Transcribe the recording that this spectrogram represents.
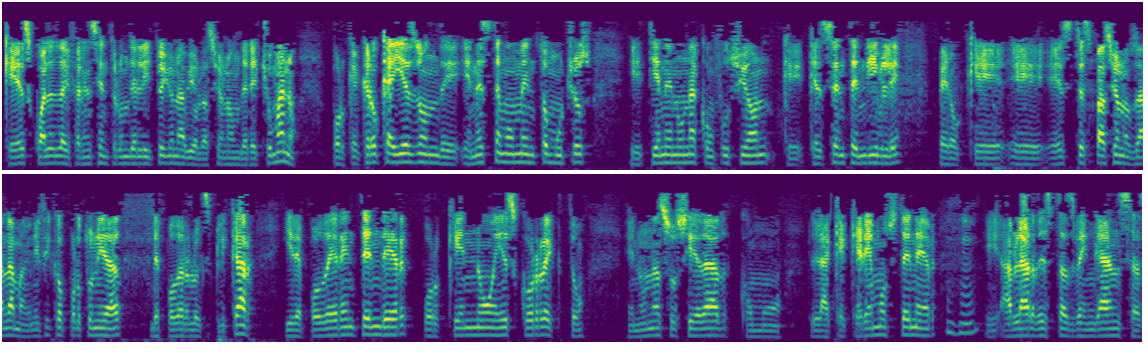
que es cuál es la diferencia entre un delito y una violación a un derecho humano. Porque creo que ahí es donde en este momento muchos eh, tienen una confusión que, que es entendible, pero que eh, este espacio nos da la magnífica oportunidad de poderlo explicar y de poder entender por qué no es correcto en una sociedad como la que queremos tener eh, hablar de estas venganzas,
